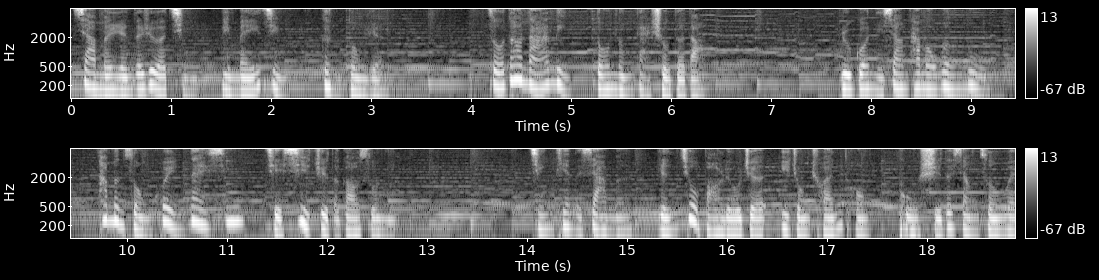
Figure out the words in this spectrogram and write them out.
厦门人的热情比美景更动人，走到哪里都能感受得到。如果你向他们问路，他们总会耐心且细致的告诉你，今天的厦门仍旧保留着一种传统朴实的乡村味。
